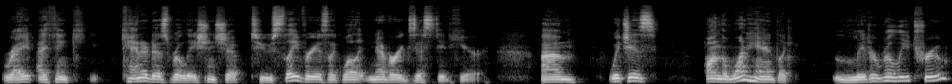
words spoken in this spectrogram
right, I think Canada's relationship to slavery is like, well, it never existed here. Um, which is, on the one hand, like literally true,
